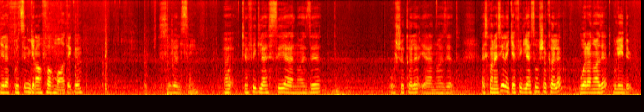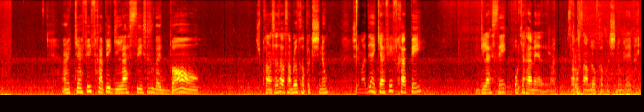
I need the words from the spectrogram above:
Il y a la poutine grand format, en tout cas. Ça, je le sais. Ah, café glacé à la noisette, au chocolat et à la noisette. Est-ce qu'on essaie le café glacé au chocolat ou à la noisette ou les deux? Un café frappé glacé, ça, ça doit être bon. Je prends ça, ça ressemble au frappuccino. J'ai demandé un café frappé glacé au caramel, genre. Ça va ressembler au frappuccino que j'avais pris.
